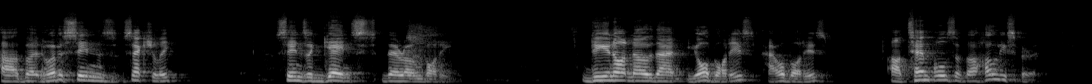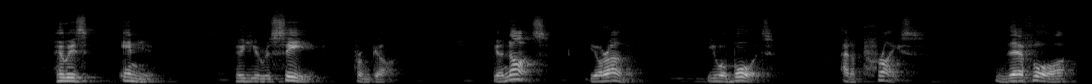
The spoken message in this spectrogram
uh, but whoever sins sexually sins against their own body. Do you not know that your bodies, our bodies, are temples of the Holy Spirit who is in you, who you received from God? You're not your own. You were bought at a price. Therefore,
